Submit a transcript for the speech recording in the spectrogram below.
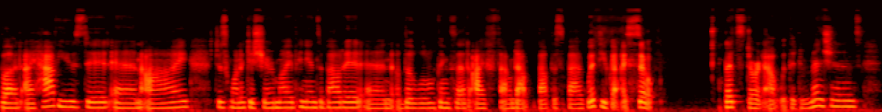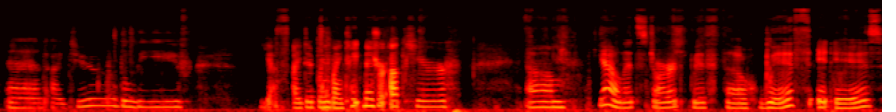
but I have used it and I just wanted to share my opinions about it and the little things that I found out about this bag with you guys. So let's start out with the dimensions and I do believe, yes, I did bring my tape measure up here. Um, yeah, let's start with the width. It is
